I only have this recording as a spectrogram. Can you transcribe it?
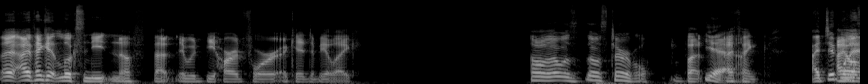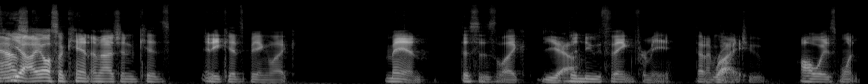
I, I think it looks neat enough that it would be hard for a kid to be like, "Oh, that was that was terrible." But Yeah. I think. I did want to ask. yeah, I also can't imagine kids, any kids, being like, "Man, this is like Yeah, the new thing for me that I'm Right. going to always want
